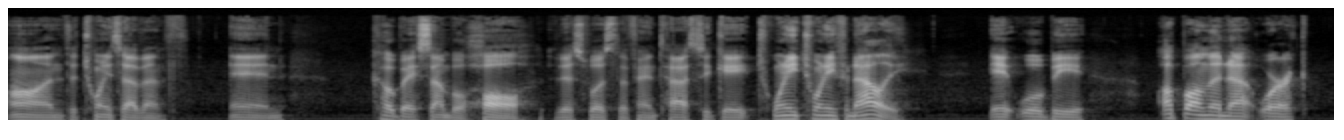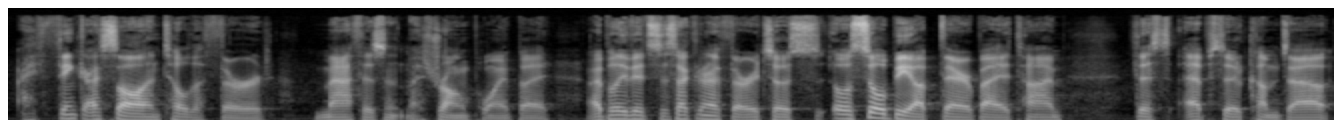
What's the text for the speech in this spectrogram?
on the 27th in Kobe Sanbo Hall. This was the Fantastic Gate 2020 finale. It will be up on the network. I think I saw until the third. Math isn't my strong point, but I believe it's the second or third, so it'll still be up there by the time this episode comes out.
